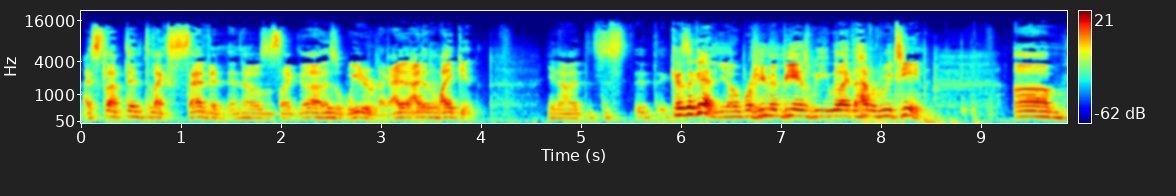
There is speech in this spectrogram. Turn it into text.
I slept into like seven, and I was just like, oh, this is weird. Like I I didn't like it. You know, it's just because it, again, you know, we're human beings. We we like to have a routine. Um.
